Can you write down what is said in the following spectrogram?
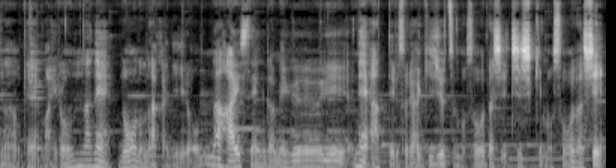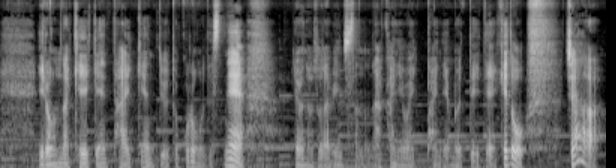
なのでまあいろんなね脳の中にいろんな配線が巡りね合ってる。それは技術もそうだし知識もそうだしいろんな経験体験っていうところもですねレオナルド・ダ・ヴィンチさんの中にはいっぱい眠っていて。けどじゃあ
